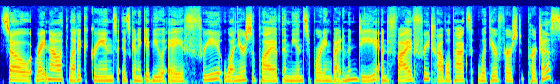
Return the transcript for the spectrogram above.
So, right now, Athletic Greens is going to give you a free one year supply of immune supporting vitamin D and five free travel packs with your first purchase.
